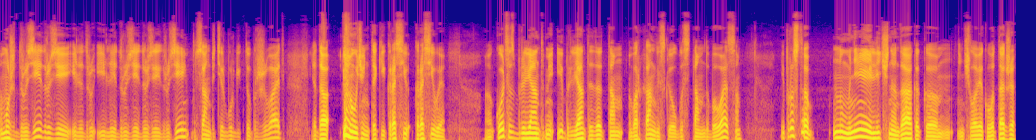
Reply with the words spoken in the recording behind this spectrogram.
Может, друзей друзей или, дру, или друзей друзей друзей. В Санкт-Петербурге кто проживает. Это очень такие красив, красивые э, кольца с бриллиантами. И бриллианты это там в Архангельской области там добываются. И просто, ну, мне лично, да, как э, человеку, вот так же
